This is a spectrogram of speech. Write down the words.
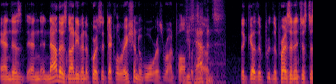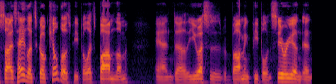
And there's and, and now there's not even, of course, a declaration of war, as Ron Paul it just puts happens. The, the the president just decides, hey, let's go kill those people, let's bomb them, and uh, the U.S. is bombing people in Syria and, and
